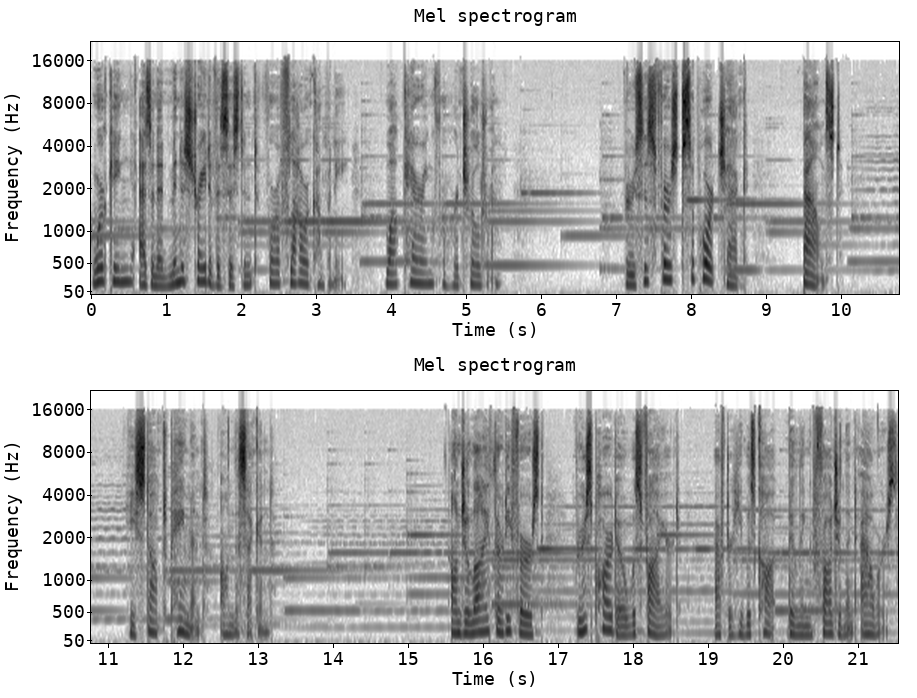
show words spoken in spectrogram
working as an administrative assistant for a flower company while caring for her children. Bruce's first support check bounced. He stopped payment on the second. On July 31st, Bruce Pardo was fired after he was caught billing fraudulent hours.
